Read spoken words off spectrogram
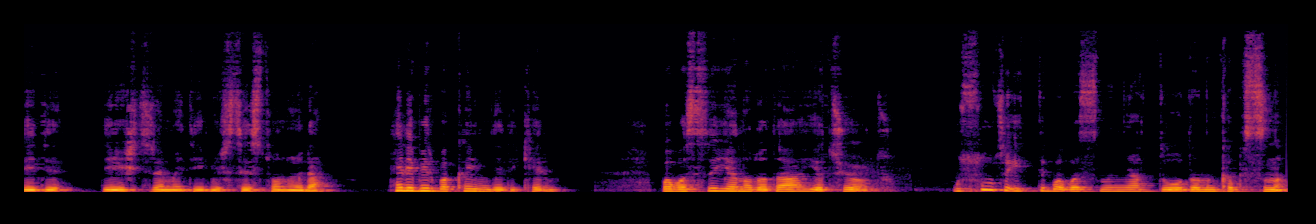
dedi değiştiremediği bir ses tonuyla. Hele bir bakayım dedi Kerim. Babası yan odada yatıyordu. Usulca itti babasının yattığı odanın kapısını.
